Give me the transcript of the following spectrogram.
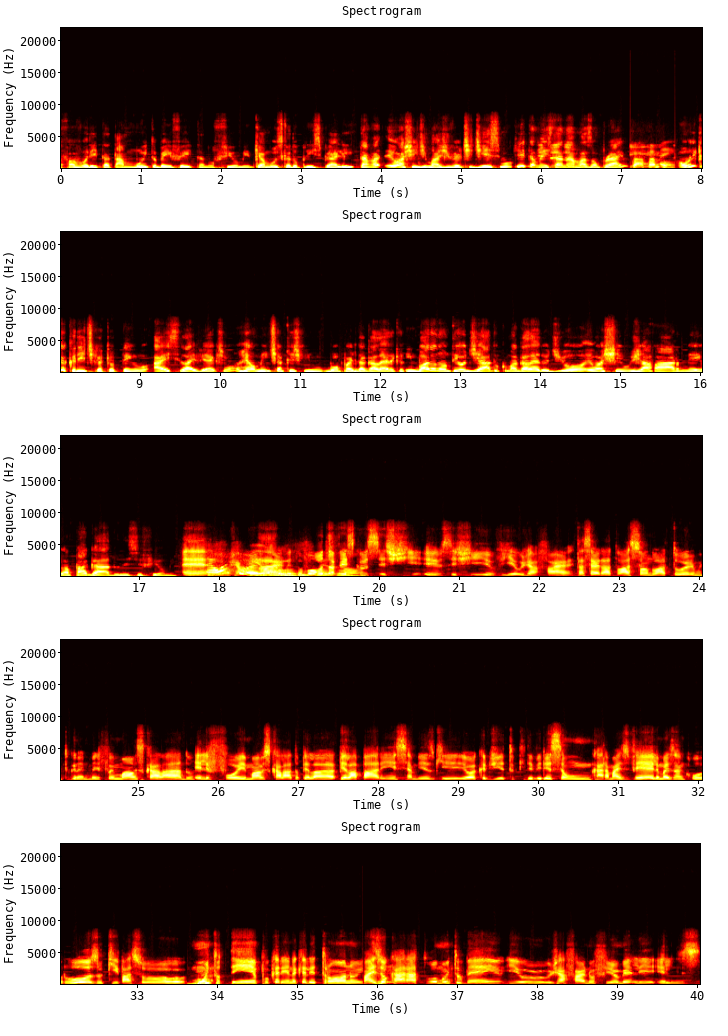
favorita tá muito bem feita no filme, que é a música do Príncipe Ali. Tava, eu achei demais, divertidíssimo. Que também está na Amazon Prime. Exatamente. A única crítica que eu tenho a esse live action, realmente a crítica em boa parte da galera, que embora eu não tenha odiado como a galera odiou, eu achei o Jafar meio apagado nesse filme. É, É um o ator, Jafar, não é muito bom Outra vez não. que eu assisti, eu assisti, eu vi o Jafar, tá certo, a atuação do ator é muito grande, mas ele foi mal escalado. Ele foi mal escalado pela, pela aparência mesmo, que eu acredito que deveria ser um cara mais velho, mais rancoroso, que passou muito tempo querendo aquele trono. Mas o cara atua muito bem e o Jafar no filme, ele, eles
